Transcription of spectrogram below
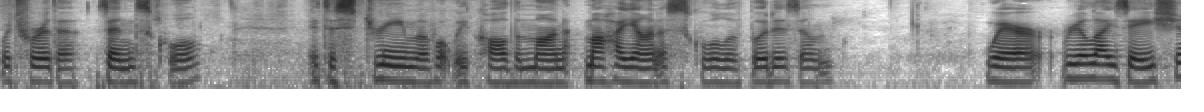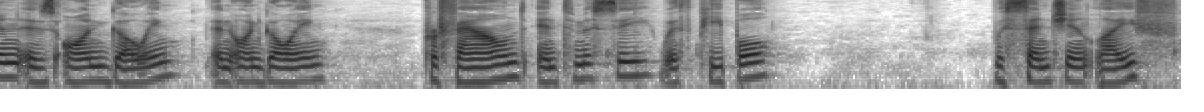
which were the Zen school, it's a stream of what we call the Mahayana school of Buddhism, where realization is ongoing and ongoing, profound intimacy with people, with sentient life,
